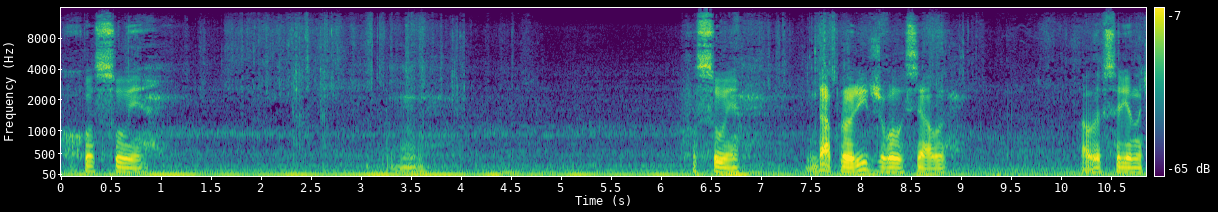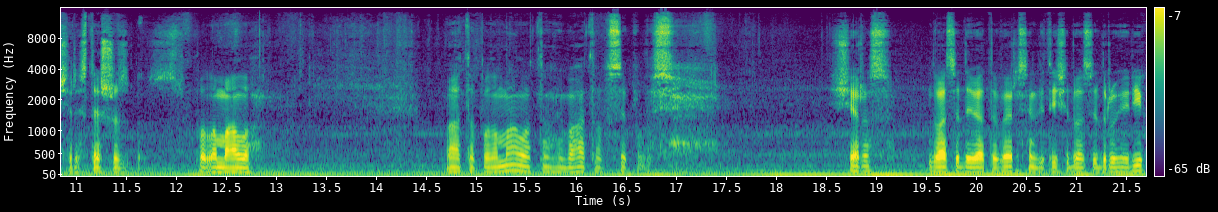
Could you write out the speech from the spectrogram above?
хосує. Хосує. Да, проріджувалося, але, але все рівно через те, що поламало. Багато поламало, там і багато всипалось. Ще раз, 29 вересня 2022 рік.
